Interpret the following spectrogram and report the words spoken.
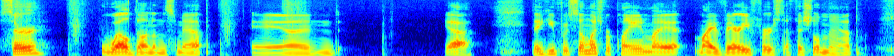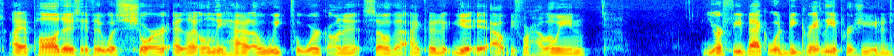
Sir, well done on this map. And yeah, thank you for so much for playing my my very first official map. I apologize if it was short, as I only had a week to work on it so that I could get it out before Halloween. Your feedback would be greatly appreciated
